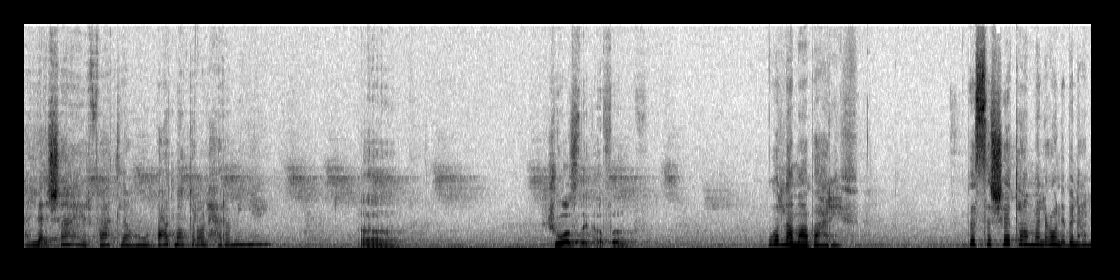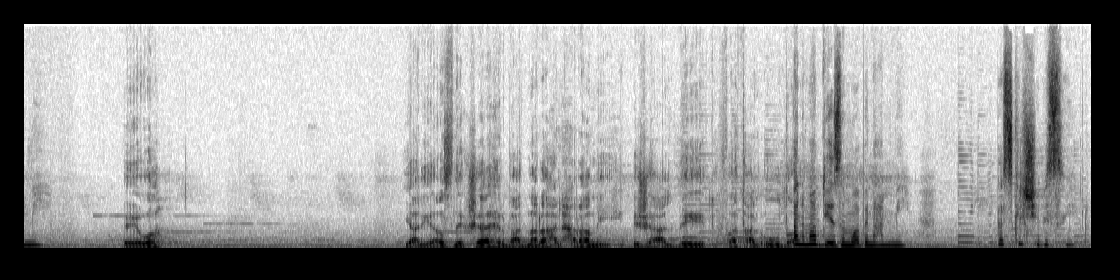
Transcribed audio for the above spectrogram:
هلأ شاهر فات لهون بعد ما طلعوا الحرامية؟ آه. شو قصدك عفاف؟ والله ما بعرف. بس الشيطان ملعون ابن عمي. إيوه. يعني قصدك شاهر بعد ما راح الحرامي اجى على البيت وفات على الأوضة؟ أنا ما بدي اذمه ابن عمي. بس كل شي بيصير.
